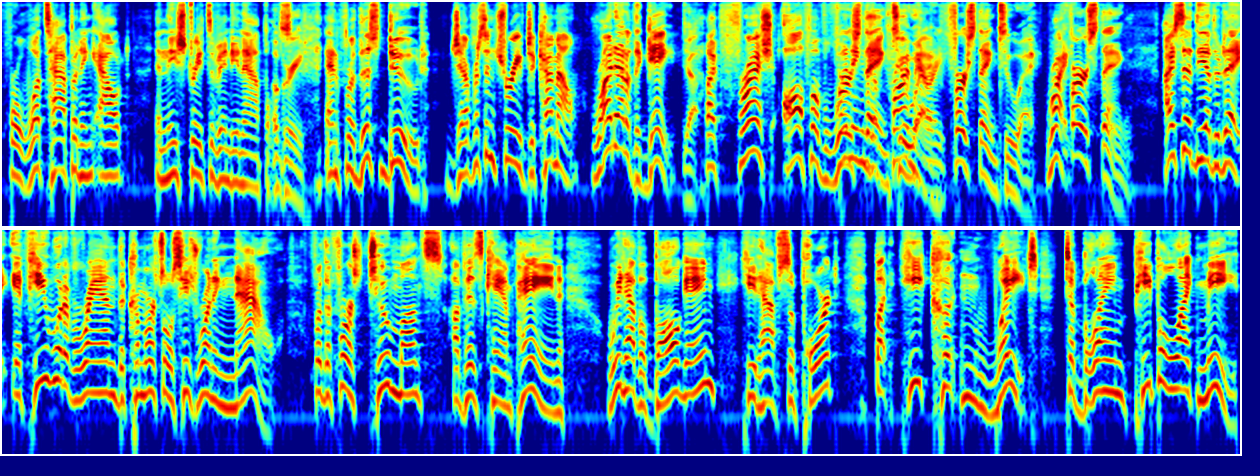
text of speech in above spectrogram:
for what's happening out in these streets of Indianapolis. Agreed. And for this dude, Jefferson Shreve, to come out right out of the gate, yeah. like fresh off of winning First thing, the primary. Two-A. First thing, two A. Right. First thing. I said the other day, if he would have ran the commercials he's running now for the first two months of his campaign, We'd have a ball game, he'd have support, but he couldn't wait to blame people like me,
